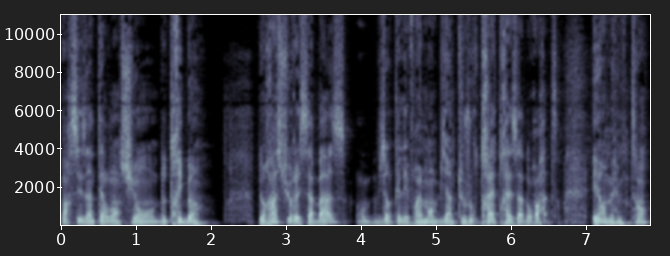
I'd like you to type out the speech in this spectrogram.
par ses interventions de tribun, de rassurer sa base en disant qu'elle est vraiment bien toujours très très à droite et en même temps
